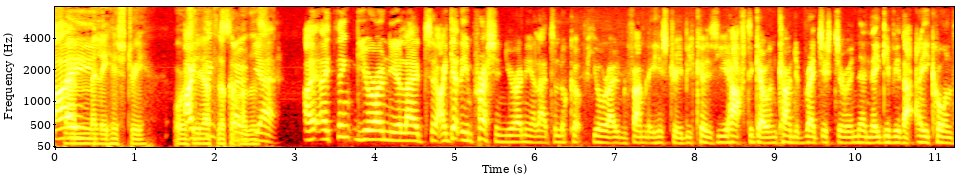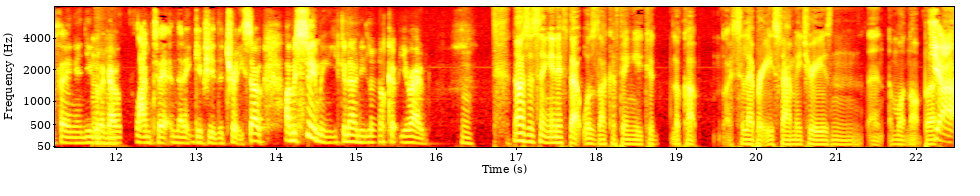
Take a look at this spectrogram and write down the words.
I- family history, or is I she allowed to look so. up others? Yeah, I, I think you're only allowed to. I get the impression you're only allowed to look up your own family history because you have to go and kind of register, and then they give you that acorn thing, and you've got to Mhm. go and plant it, and then it gives you the tree. So I'm assuming you can only look up your own. No, I was just thinking if that was like a thing you could look up like celebrities, family trees, and and, and whatnot. But yeah,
